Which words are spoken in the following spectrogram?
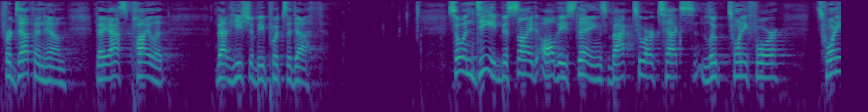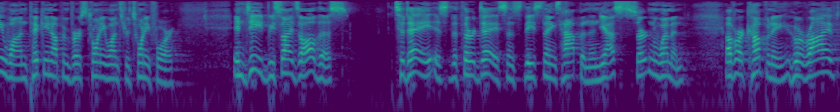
for death in him, they asked Pilate that he should be put to death. So, indeed, beside all these things, back to our text, Luke 24, 21, picking up in verse 21 through 24. Indeed, besides all this, today is the third day since these things happened. And yes, certain women of our company who arrived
